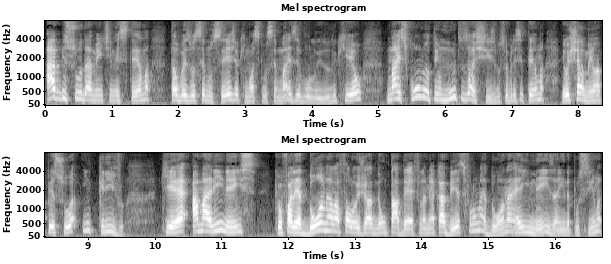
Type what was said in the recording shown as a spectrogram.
absurdamente nesse tema. Talvez você não seja, o que mostra que você é mais evoluído do que eu. Mas como eu tenho muitos achismos sobre esse tema, eu chamei uma pessoa incrível, que é a Maria Inês, que eu falei é dona, ela falou já, deu um tabefe na minha cabeça, falou não é dona, é Inês ainda por cima.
